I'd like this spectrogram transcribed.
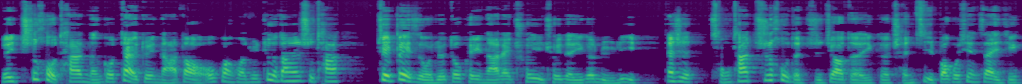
所以之后他能够带队拿到欧冠冠军，这个当然是他这辈子我觉得都可以拿来吹一吹的一个履历。但是从他之后的执教的一个成绩，包括现在已经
